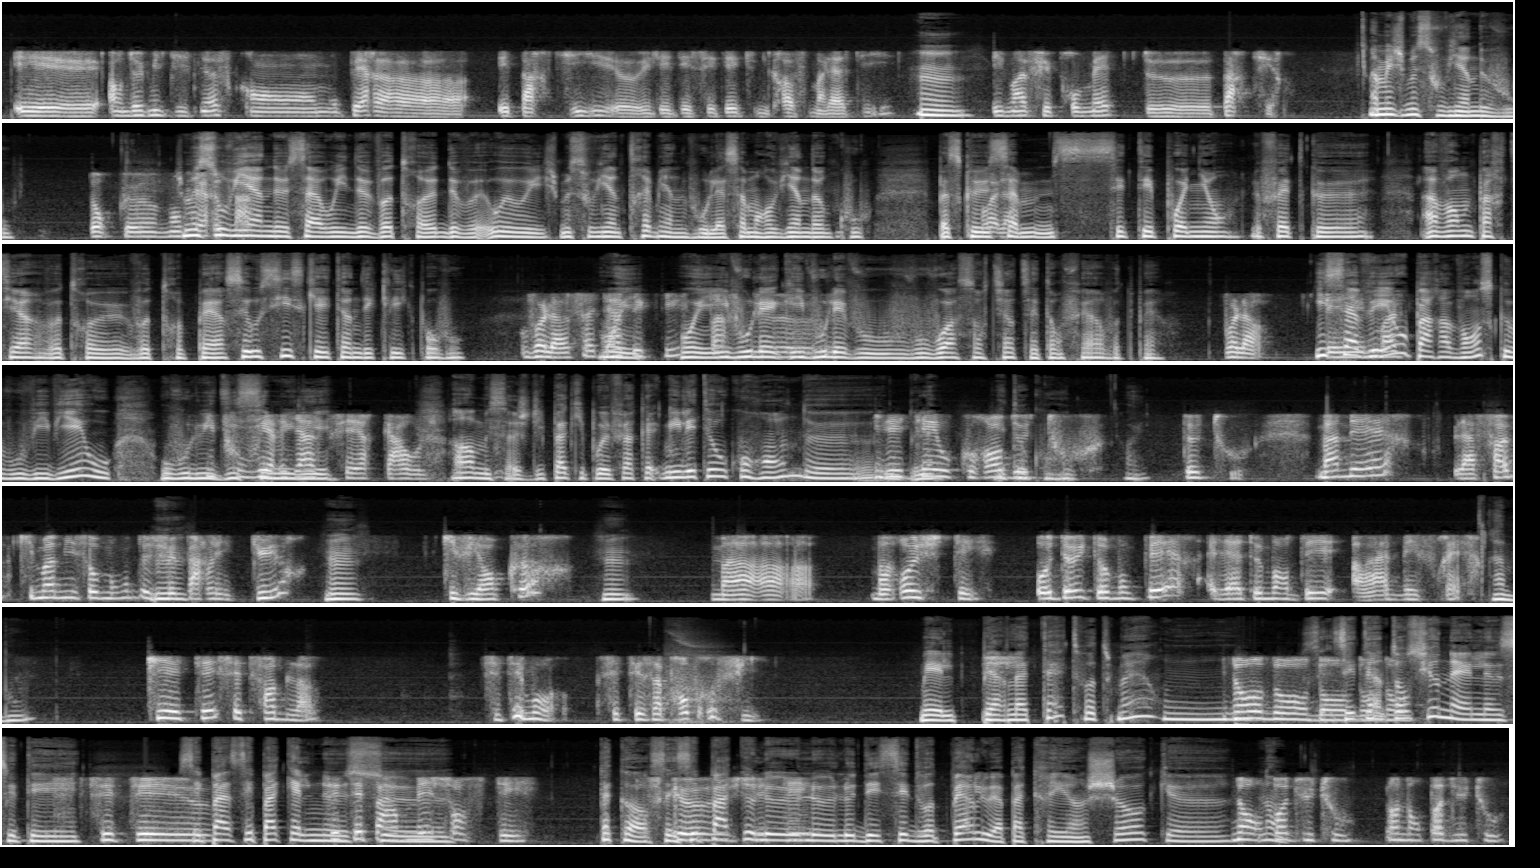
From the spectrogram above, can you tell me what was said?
Et en 2019, quand mon père a- est parti, euh, il est décédé d'une grave maladie, Hmm. il m'a fait promettre de partir. Ah mais je me souviens de vous. Donc, euh, mon je me père souviens de ça, oui, de votre, de, oui, oui, je me souviens très bien de vous. Là, ça me revient d'un coup parce que Voilà. ça, me- c'était poignant le fait que, avant de partir, votre votre père, c'est aussi ce qui a été un déclic pour vous. Voilà, ça a été Oui, déclic oui, il voulait, que- il voulait vous vous voir sortir de cet enfer, votre père. Voilà. Il Et savait moi- auparavant ce que vous viviez ou, ou vous lui Il pouvait rien dissimuliez faire, Carole. Ah, mais ça, je dis pas qu'il pouvait faire. Mais il était au courant de. Il était au courant il était de au courant, tout. oui. De tout. Ma mère, la femme qui m'a mise au monde, je vais Mm. parler dur, Hum, qui vit encore, hum. m'a m'a rejeté. Au deuil de mon père, elle a demandé à un de mes frères Ah bon? qui était cette femme-là. C'était moi. C'était sa propre fille. Mais elle perd la tête, votre mère ou? Non, non, non. C'était intentionnel. C'était. C'était. euh, C'est pas. C'est pas qu'elle ne C'était se. par méchanceté. D'accord. C'est pas que le, j'étais- le, le décès de votre père lui a pas créé un choc. euh, Non, pas du tout. Non, non, pas du tout.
